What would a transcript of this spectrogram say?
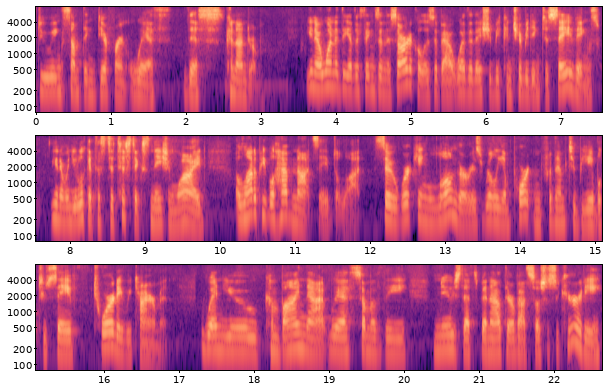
doing something different with this conundrum you know, one of the other things in this article is about whether they should be contributing to savings. You know, when you look at the statistics nationwide, a lot of people have not saved a lot. So working longer is really important for them to be able to save toward a retirement. When you combine that with some of the news that's been out there about Social Security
